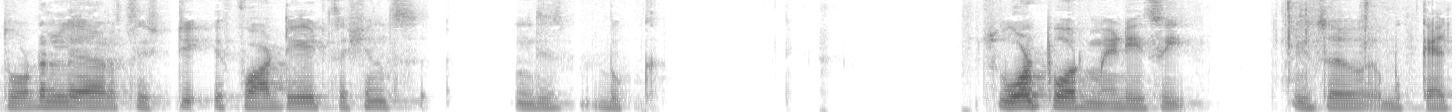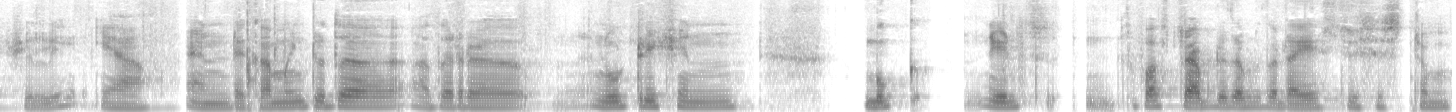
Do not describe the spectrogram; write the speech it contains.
total there are 60 48 sessions in this book sword power easy is a book actually yeah and coming to the other uh, nutrition book it's first chapter is about the digestive system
